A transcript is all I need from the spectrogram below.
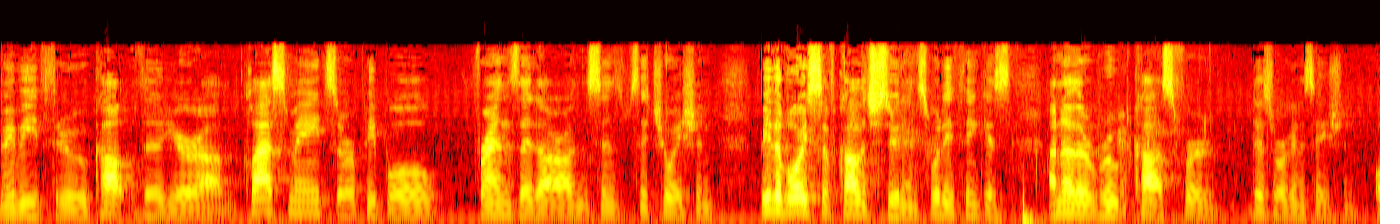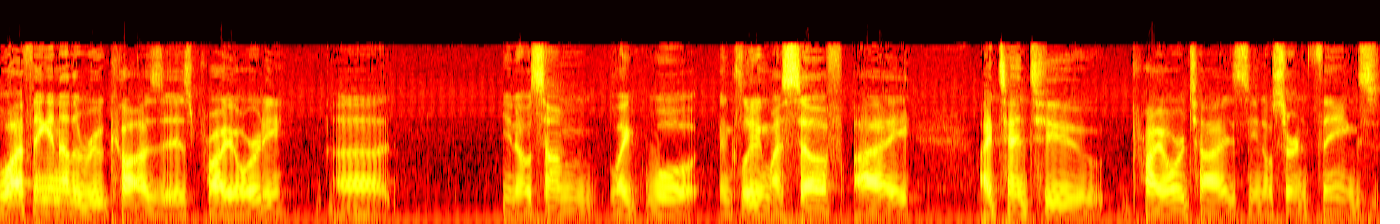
maybe through col- the, your um, classmates or people, friends that are in the same situation? Be the voice of college students. What do you think is another root cause for this organization? Well, I think another root cause is priority. Uh, you know, some like well, including myself, I I tend to prioritize you know certain things.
